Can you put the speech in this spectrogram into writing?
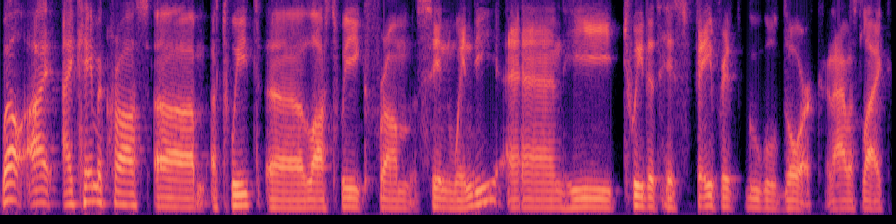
Well, I, I came across um, a tweet uh, last week from Sinwindie, and he tweeted his favorite Google dork, and I was like,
